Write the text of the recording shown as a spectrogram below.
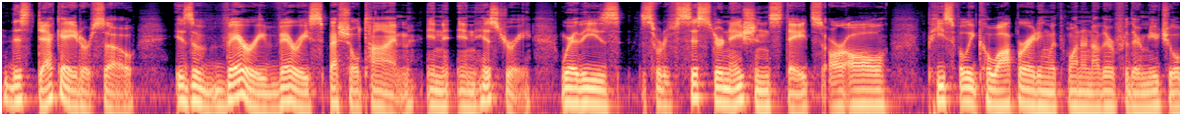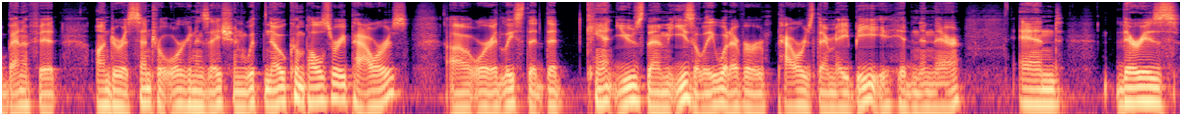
this decade or so is a very, very special time in, in history where these sort of sister nation states are all peacefully cooperating with one another for their mutual benefit under a central organization with no compulsory powers, uh, or at least that, that can't use them easily, whatever powers there may be hidden in there. And there is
